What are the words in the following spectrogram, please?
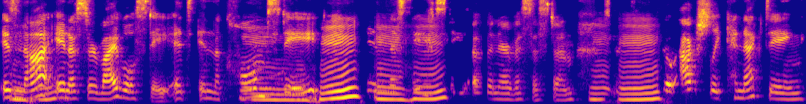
is mm-hmm. not in a survival state it's in the calm mm-hmm. state in mm-hmm. the safe mm-hmm. state of the nervous system mm-hmm. so, so actually connecting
